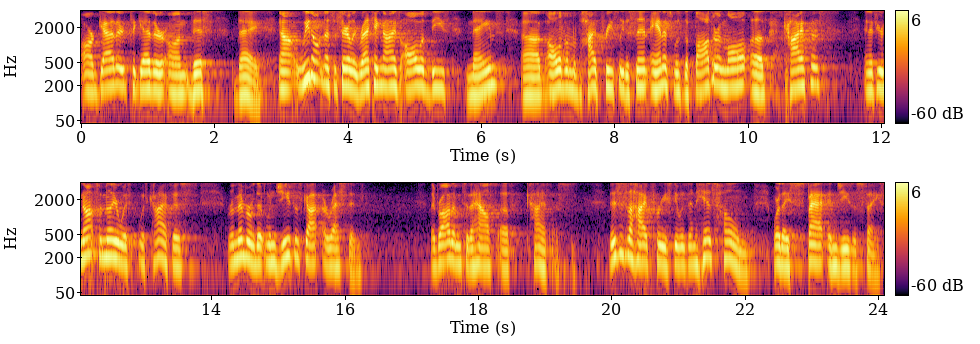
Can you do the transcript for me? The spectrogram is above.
are gathered together on this day. Now, we don't necessarily recognize all of these names, uh, all of them of high priestly descent. Annas was the father in law of Caiaphas. And if you're not familiar with, with Caiaphas, remember that when Jesus got arrested, they brought him to the house of Caiaphas. This is the high priest. It was in his home where they spat in Jesus' face.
